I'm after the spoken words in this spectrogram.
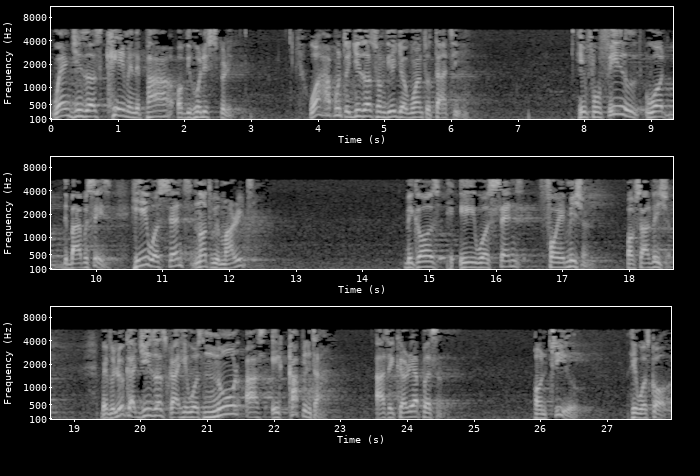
when Jesus came in the power of the Holy Spirit, what happened to Jesus from the age of 1 to 30? he fulfilled what the Bible says. He was sent not to be married because he was sent for a mission of salvation. But if you look at Jesus Christ, he was known as a carpenter, as a career person, until he was called.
